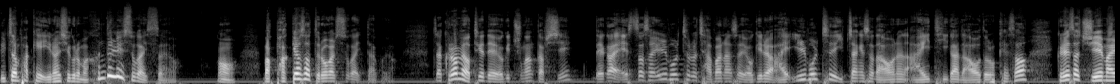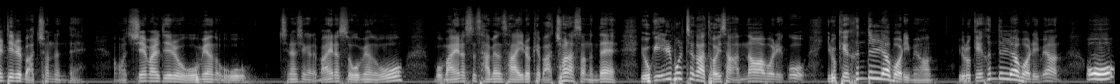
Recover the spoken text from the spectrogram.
1.8K 이런 식으로 막 흔들릴 수가 있어요. 어, 막 바뀌어서 들어갈 수가 있다고요. 자, 그러면 어떻게 돼요? 여기 중앙값이 내가 애써서 1볼트로 잡아놔서 여기를 1볼트 입장에서 나오는 ID가 나오도록 해서 그래서 GMRD를 맞췄는데 어, GMRD를 5면 5 지난 시간에 마이너스 5면 5, 뭐 마이너스 4면 4 이렇게 맞춰놨었는데 여기 1볼트가 더 이상 안 나와버리고 이렇게 흔들려버리면 이렇게 흔들려버리면 어?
